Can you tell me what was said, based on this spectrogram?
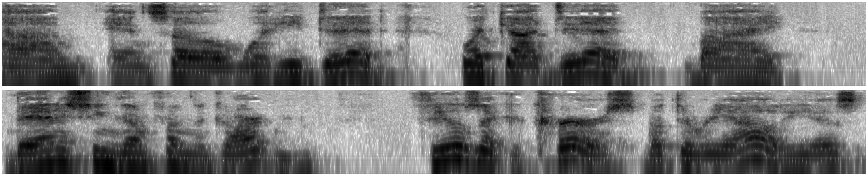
Um, and so what he did, what God did by banishing them from the garden, feels like a curse, but the reality is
